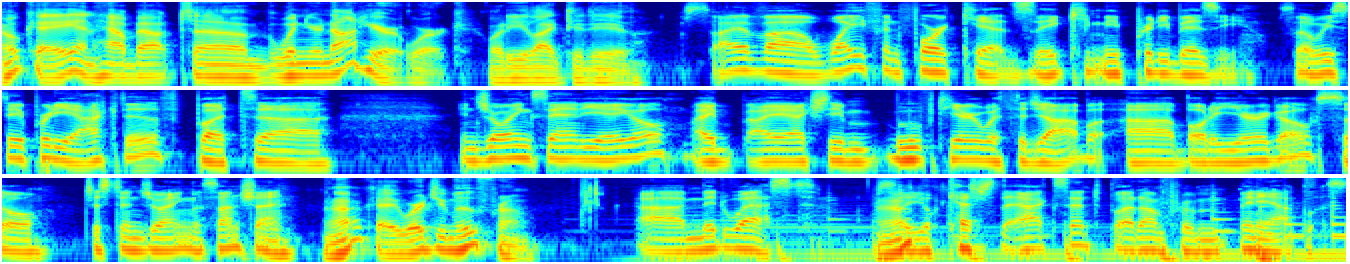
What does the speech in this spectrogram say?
Okay. And how about uh, when you're not here at work? What do you like to do? So I have a wife and four kids. They keep me pretty busy. So we stay pretty active, but uh, enjoying San Diego. I, I actually moved here with the job uh, about a year ago. So just enjoying the sunshine. Okay. Where'd you move from? Uh, Midwest. So you'll catch the accent, but I'm from Minneapolis.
